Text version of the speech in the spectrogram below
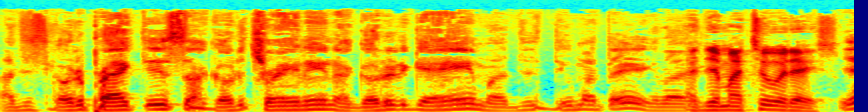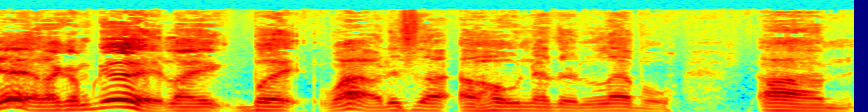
I just go to practice, I go to training, I go to the game, I just do my thing. Like, I did my two a days. yeah, like I'm good. Like, but wow, this is a, a whole nother level. Um,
